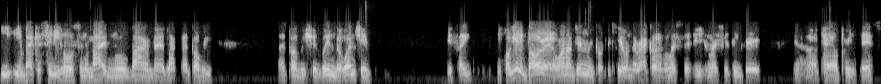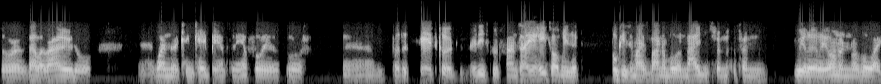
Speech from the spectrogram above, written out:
you, you, back a city horse and a maiden. Well, bar and bad luck, they probably they probably should win. But once you, if they if I get a dollar out of one, I generally put the cue on the rack on them unless they, unless you think they're you know a power princess or a Valor Road or uh, one that can keep bouncing out for you. Or, um, but it, yeah, it's good. It is good fun. So yeah, he told me that bookies are most vulnerable in maidens from from real early on, and I've always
